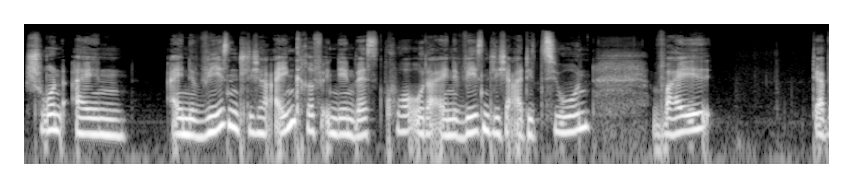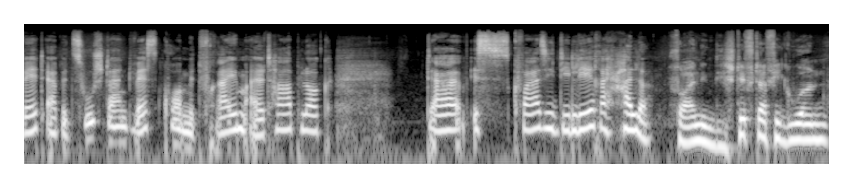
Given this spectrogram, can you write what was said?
schon ein eine wesentlicher Eingriff in den Westchor oder eine wesentliche Addition, weil der Welterbezustand Westchor mit freiem Altarblock, da ist quasi die leere Halle. Vor allen Dingen die Stifterfiguren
